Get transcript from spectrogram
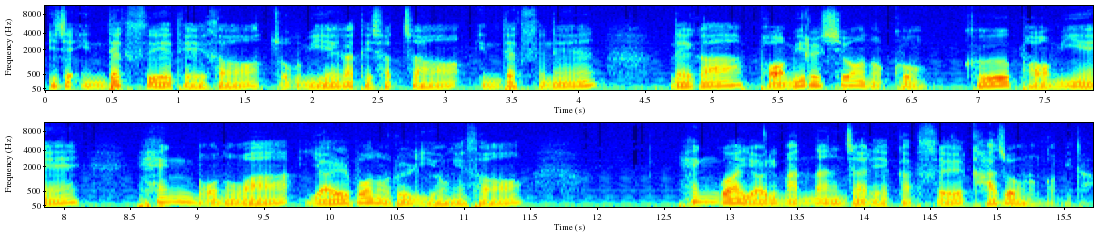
이제 인덱스에 대해서 조금 이해가 되셨죠? 인덱스는 내가 범위를 씌워놓고 그 범위에 행번호와 열번호를 이용해서 행과 열이 만나는 자리의 값을 가져오는 겁니다.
